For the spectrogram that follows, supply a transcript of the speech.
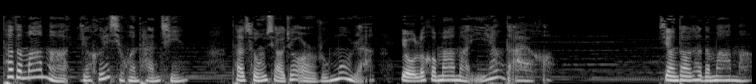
他的妈妈也很喜欢弹琴，他从小就耳濡目染，有了和妈妈一样的爱好。想到他的妈妈，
